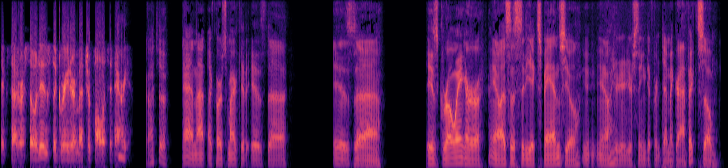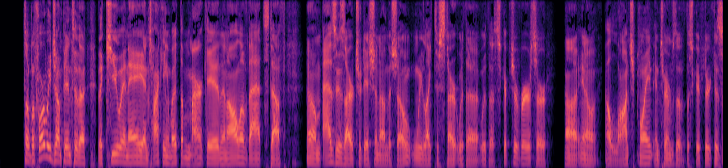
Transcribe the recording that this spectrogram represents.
etc. So it is the greater metropolitan area. Gotcha. Yeah, and that of course market is uh, is uh, is growing or you know as the city expands you'll you, you know you're, you're seeing different demographics so so before we jump into the the q&a and talking about the market and all of that stuff um, as is our tradition on the show we like to start with a with a scripture verse or uh, you know a launch point in terms of the scripture because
